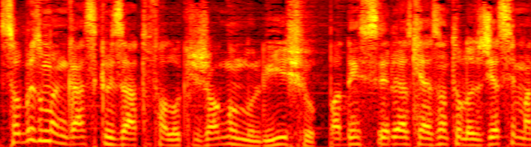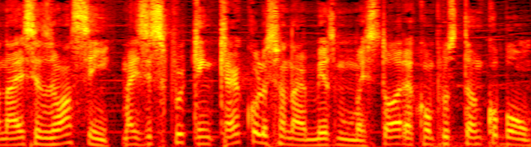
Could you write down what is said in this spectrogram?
Sobre os mangás que o Isato falou que jogam no lixo, podem ser que as antologias semanais sejam assim. Mas isso por quem quer colecionar mesmo uma história, compra os Tankobon.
